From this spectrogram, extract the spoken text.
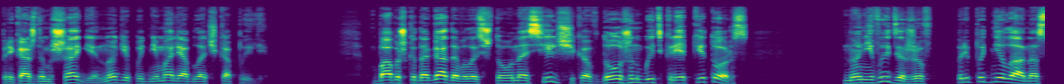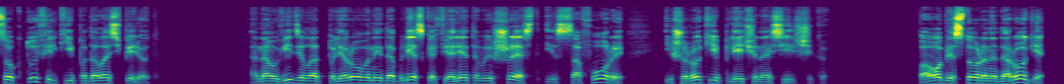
При каждом шаге ноги поднимали облачка пыли. Бабушка догадывалась, что у носильщиков должен быть крепкий торс, но, не выдержав, приподняла носок туфельки и подалась вперед. Она увидела отполированный до блеска фиолетовый шест из сафоры и широкие плечи носильщиков. По обе стороны дороги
